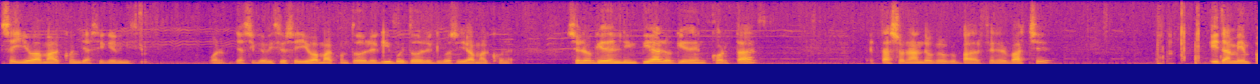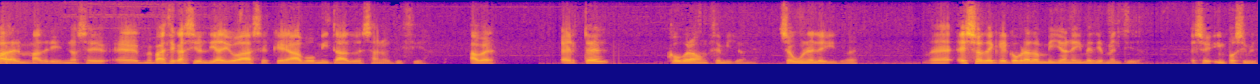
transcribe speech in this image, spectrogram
Se lleva mal con Vicio. Bueno, Vicio se lleva mal con todo el equipo y todo el equipo se lleva mal con él. Se lo quieren limpiar, lo quieren cortar. Está sonando creo que para el Fenerbahce. Y también para el Madrid. No sé, eh, me parece que ha sido el diario AS el que ha vomitado esa noticia. A ver, Ertel cobra 11 millones, según he leído. ¿eh? ¿eh? eso de que cobra 2 millones y medio es mentira. Eso es imposible.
